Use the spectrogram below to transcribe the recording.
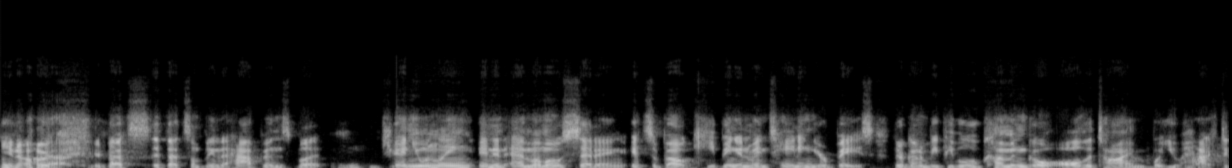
you know Gotcha. if that's if that's something that happens but Mhm. genuinely in an mmo setting it's about keeping and maintaining your base there are going to be people who come and go all the time but you have to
